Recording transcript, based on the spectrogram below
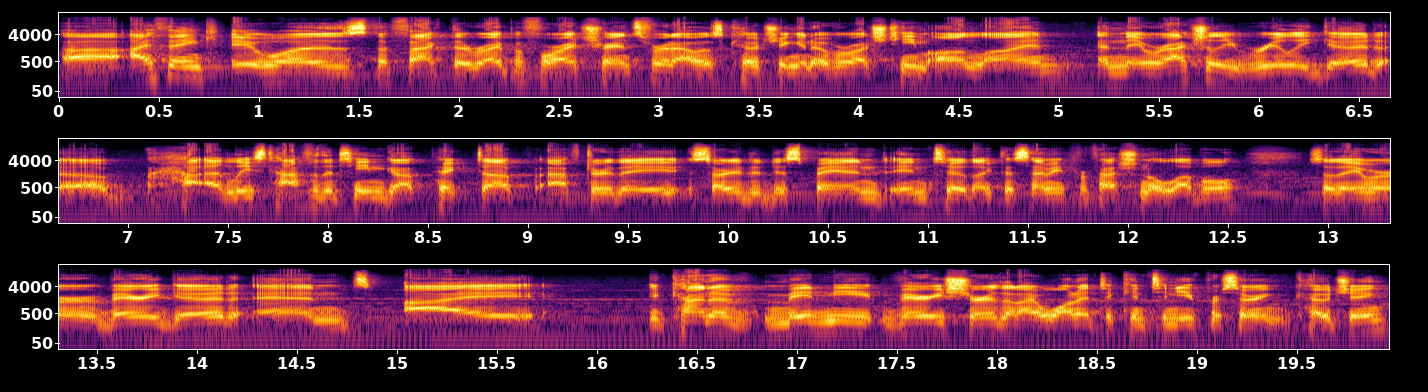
Uh, I think it was the fact that right before I transferred, I was coaching an Overwatch team online, and they were actually really good. Uh, at least half of the team got picked up after they started to disband into like the semi-professional level. So they were very good, and I it kind of made me very sure that I wanted to continue pursuing coaching.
